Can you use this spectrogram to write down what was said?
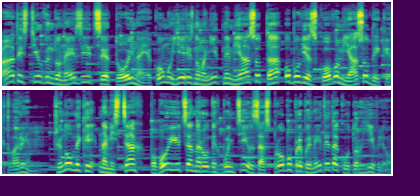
Багатий стіл в Індонезії це той, на якому є різноманітне м'ясо та обов'язково м'ясо диких тварин. Чиновники на місцях побоюються народних бунтів за спробу припинити таку торгівлю.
